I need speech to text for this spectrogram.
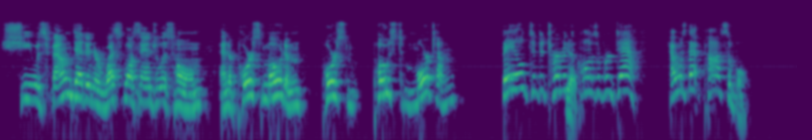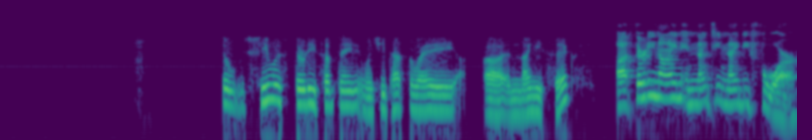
She was found dead in her West Los Angeles home and a post-mortem post post-mortem failed to determine Yes. the cause of her death. How is that possible? So she was thirty something when she passed away uh, in '96. Uh, 39 in 1994.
